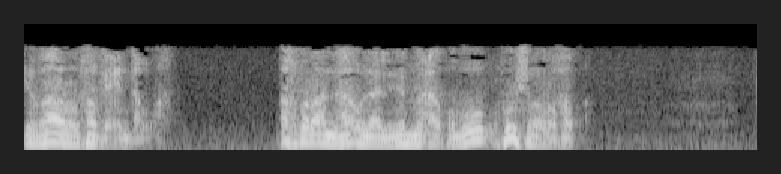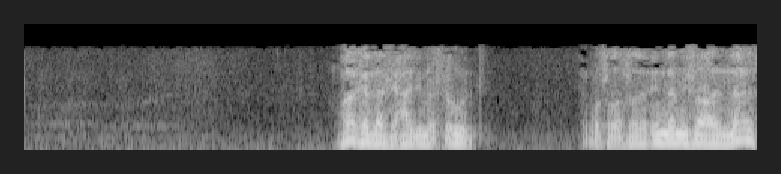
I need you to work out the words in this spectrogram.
شرار الخلق عند الله. أخبر أن هؤلاء الذين يبنوا على القبور هم شرار الخلق. وهكذا في حديث مسعود يقول صلى الله عليه وسلم إن من شرار الناس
